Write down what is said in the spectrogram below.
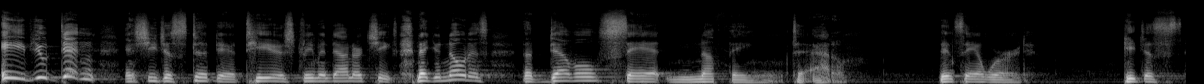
Eve, you didn't. And she just stood there, tears streaming down her cheeks. Now, you notice the devil said nothing to Adam, didn't say a word. He just,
